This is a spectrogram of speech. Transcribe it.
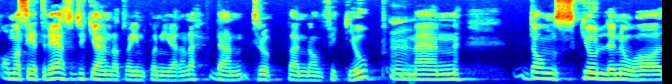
Om man ser till det så tycker jag ändå att det var imponerande, den truppen de fick ihop, mm. men de skulle nog ha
